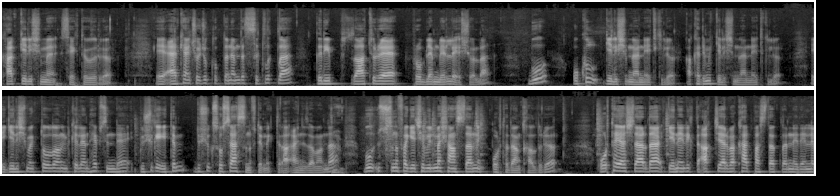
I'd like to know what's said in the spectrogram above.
kalp gelişimi sekteye uğruyor. E, erken çocukluk döneminde sıklıkla grip, zatüre problemleriyle yaşıyorlar. Bu okul gelişimlerini etkiliyor, akademik gelişimlerini etkiliyor. E, gelişmekte olan ülkelerin hepsinde düşük eğitim, düşük sosyal sınıf demektir aynı zamanda. Tabii. Bu üst sınıfa geçebilme şanslarını ortadan kaldırıyor. Orta yaşlarda genellikle akciğer ve kalp hastalıkları nedeniyle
